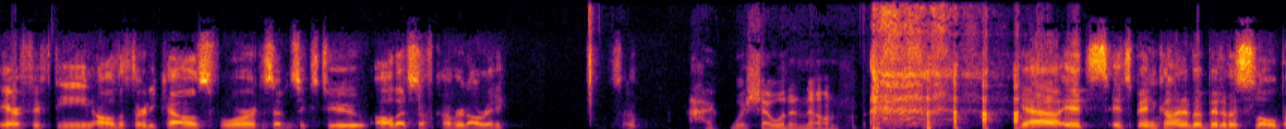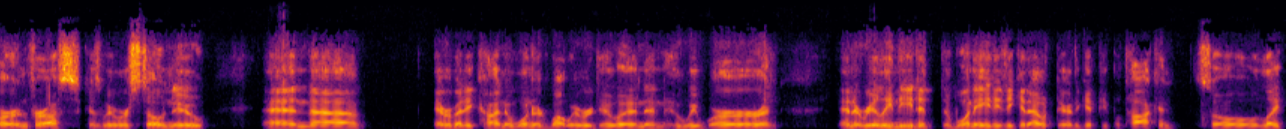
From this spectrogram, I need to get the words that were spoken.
AR-15, all the 30 cals for the 7.62, all that stuff covered already. So I wish I would have known. yeah, it's it's been kind of a bit of a slow burn for us because we were so new, and uh, everybody kind of wondered what we were doing and who we were, and and it really needed the 180 to get out there to get people talking. So like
